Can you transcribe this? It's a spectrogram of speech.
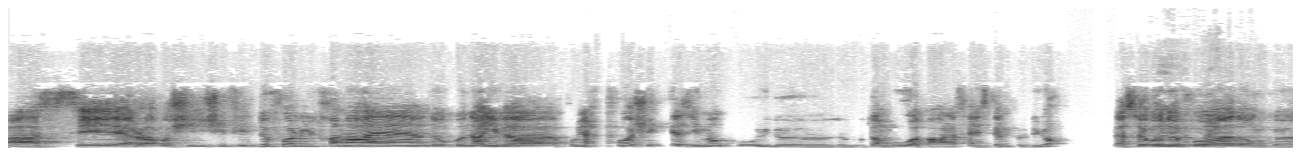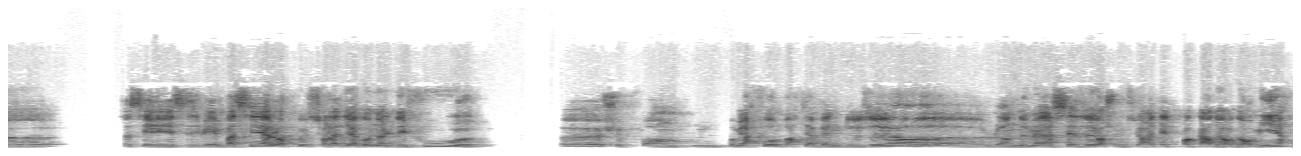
Ah, c'est, alors, moi, j'ai fait deux fois l'ultramarin, donc on arrive à, la première fois, j'ai quasiment couru de, de bout en bout, à part à la fin, c'était un peu dur. La seconde Mhm. fois, donc, euh, ça s'est bien passé, alors que sur la diagonale des fous, euh, je crois, en- une première fois, on partait à 22 heures, le lendemain à 16 heures, je me suis arrêté trois quarts d'heure dormir.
